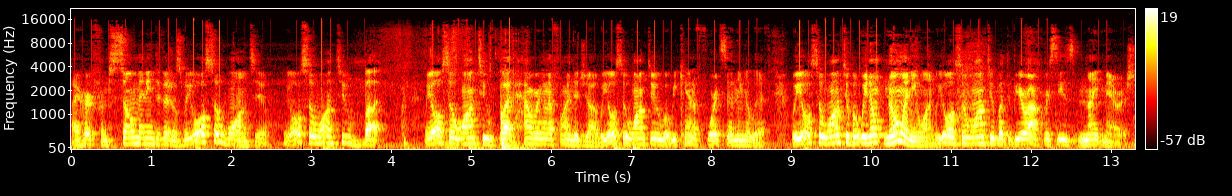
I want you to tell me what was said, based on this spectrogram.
I heard from so many individuals. We also want to. We also want to, but. We also want to, but how are we going to find a job? We also want to, but we can't afford sending a lift. We also want to, but we don't know anyone. We also want to, but the bureaucracy is nightmarish.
